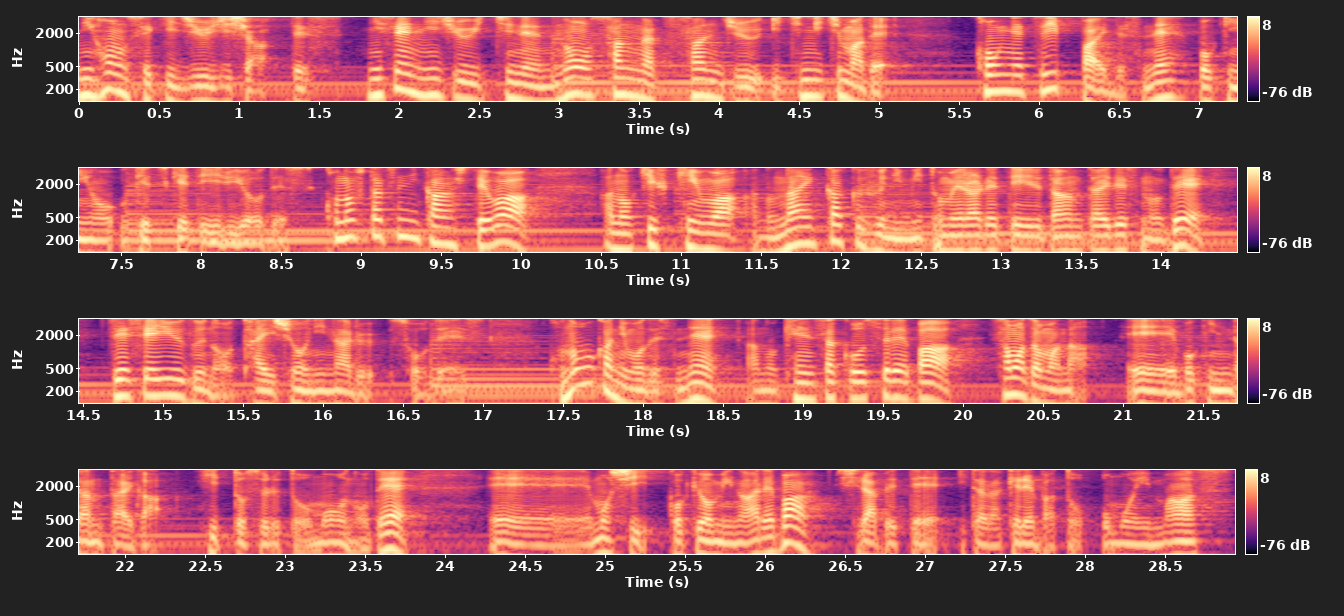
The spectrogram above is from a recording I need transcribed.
日本赤十字社です。2021年の3月31日まで今月いっぱいですね募金を受け付けているようです。この2つに関してはあの寄付金はあの内閣府に認められている団体ですので税制優遇の対象になるそうです。この他にもですねあの検索をすればさまざまな、えー、募金団体がヒットすると思うので、えー、もしご興味があれば調べていただければと思います。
